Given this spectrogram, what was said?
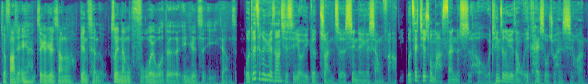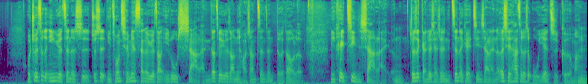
就发现，哎呀，这个乐章变成了最能抚慰我的音乐之一，这样子。我对这个乐章其实有一个转折性的一个想法。我在接触马三的时候，我听这个乐章，我一开始我就很喜欢。我觉得这个音乐真的是，就是你从前面三个乐章一路下来，你到这个乐章，你好像真正得到了，你可以静下来了，嗯，就是感觉起来，就是你真的可以静下来了。而且它这个是午夜之歌嘛，嗯，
